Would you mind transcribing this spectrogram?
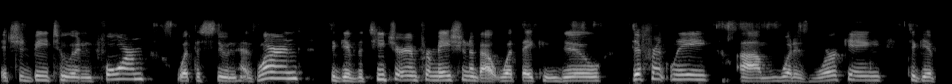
It should be to inform what the student has learned, to give the teacher information about what they can do differently, um, what is working, to give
